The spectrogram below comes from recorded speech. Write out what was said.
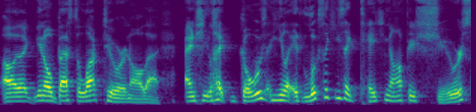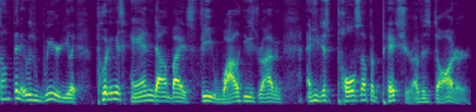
uh, like you know, best of luck to her and all that. And he like goes and he like it looks like he's like taking off his shoe or something. It was weird. He like putting his hand down by his feet while he's driving, and he just pulls up a picture of his daughter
